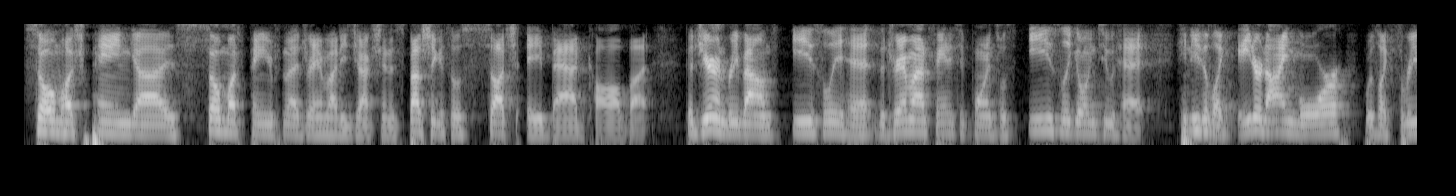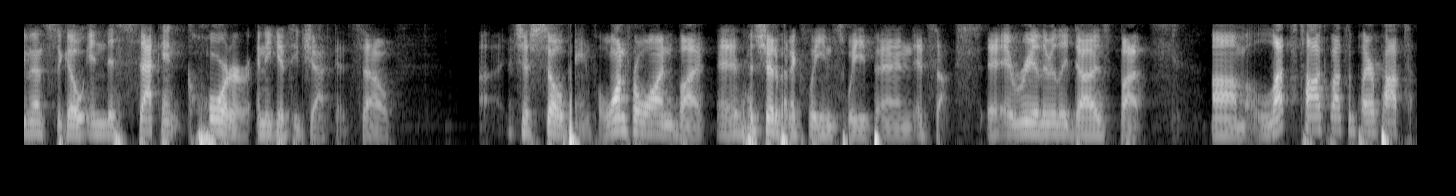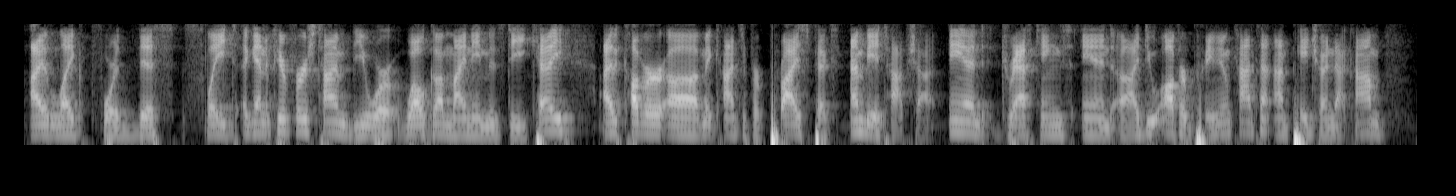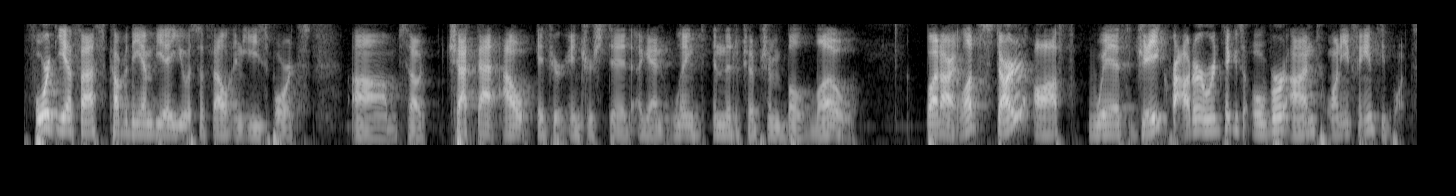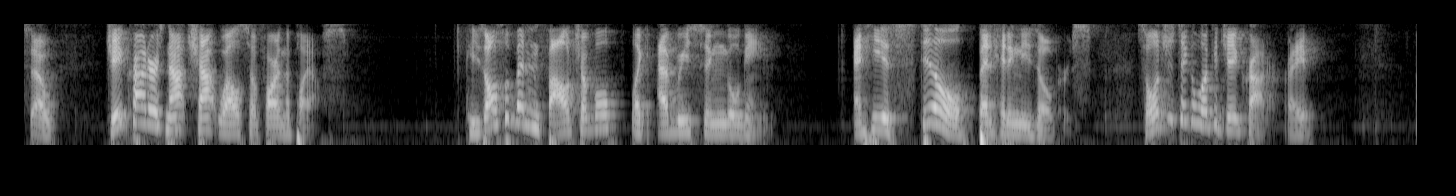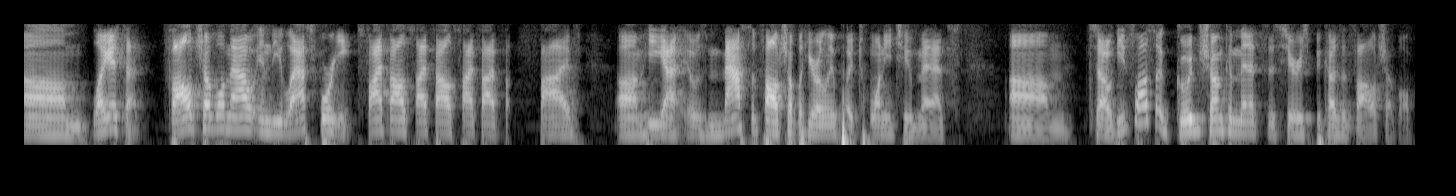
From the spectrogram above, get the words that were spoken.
So much pain, guys. So much pain from that Draymond ejection, especially because it was such a bad call. But the Jaren rebounds easily hit. The Draymond fantasy points was easily going to hit. He needed like eight or nine more with like three minutes to go in the second quarter, and he gets ejected. So uh, just so painful. One for one, but it, should have been a clean sweep, and it sucks. It, it really, really does. But um, let's talk about some player props I like for this slate. Again, if you're a first time viewer, welcome. My name is DK. I cover, uh, make content for Prize Picks, NBA Top Shot, and DraftKings, and uh, I do offer premium content on Patreon.com for DFS. Cover the NBA, USFL, and esports. Um, so check that out if you're interested. Again, linked in the description below. But all right, let's start it off with Jae Crowder. We're going to take us over on 20 fancy points. So Jae Crowder has not shot well so far in the playoffs. He's also been in foul trouble like every single game. And he has still been hitting these overs. So let's just take a look at Jae Crowder, right? Um, like I said, foul trouble now in the last four games. Five fouls, five fouls, five, five, five. Um, he got it was massive foul trouble here. Only played 22 minutes. Um, so he's lost a good chunk of minutes this series because of foul trouble.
